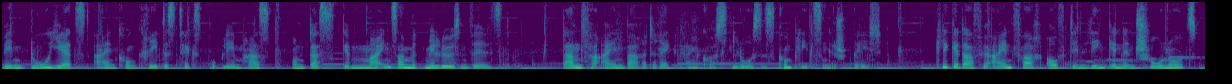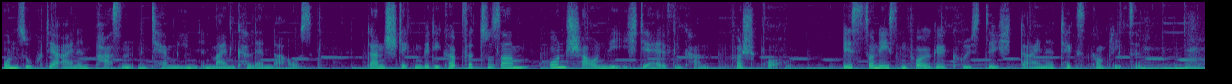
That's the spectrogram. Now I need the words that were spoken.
Wenn du jetzt ein konkretes Textproblem hast und das gemeinsam mit mir lösen willst, dann vereinbare direkt ein kostenloses Komplizengespräch. Klicke dafür einfach auf den Link in den Shownotes und such dir einen passenden Termin in meinem Kalender aus. Dann stecken wir die Köpfe zusammen und schauen, wie ich dir helfen kann. Versprochen. Bis zur nächsten Folge grüßt dich deine Textkomplizin.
